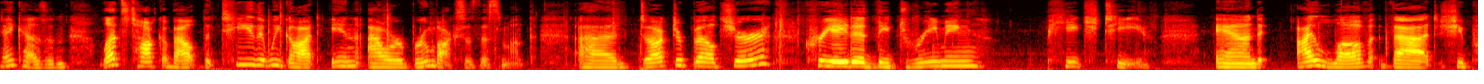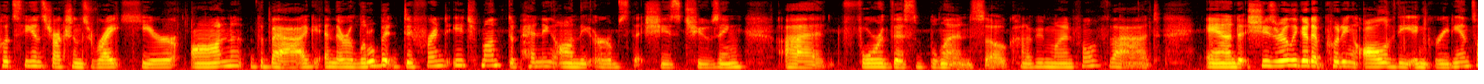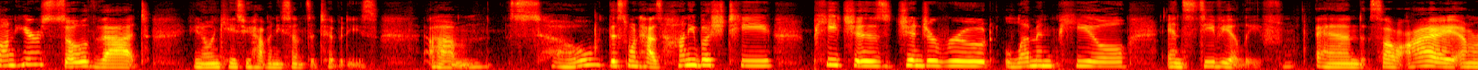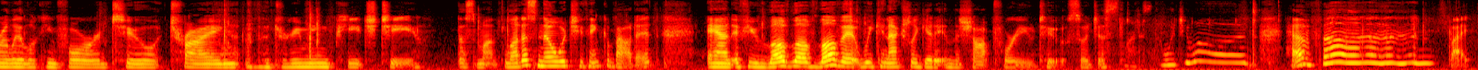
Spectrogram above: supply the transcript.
Hey, cousin. Let's talk about the tea that we got in our broom boxes this month. Uh, Dr. Belcher created the Dreaming Peach Tea. And I love that she puts the instructions right here on the bag, and they're a little bit different each month depending on the herbs that she's choosing uh, for this blend. So, kind of be mindful of that. And she's really good at putting all of the ingredients on here so that, you know, in case you have any sensitivities. Um, so, this one has honeybush tea, peaches, ginger root, lemon peel, and stevia leaf. And so I am really looking forward to trying the Dreaming Peach Tea this month. Let us know what you think about it. And if you love, love, love it, we can actually get it in the shop for you too. So just let us know what you want. Have fun. Bye.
